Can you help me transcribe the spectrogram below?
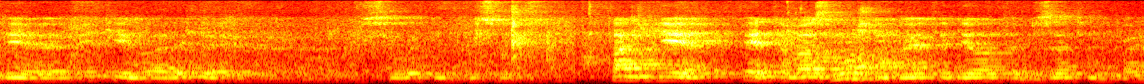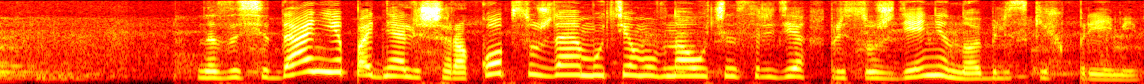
где эти инвалиды э, сегодня присутствуют. Там, где это возможно, но это делать обязательно порядке дня. На заседании подняли широко обсуждаемую тему в научной среде присуждения Нобелевских премий.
